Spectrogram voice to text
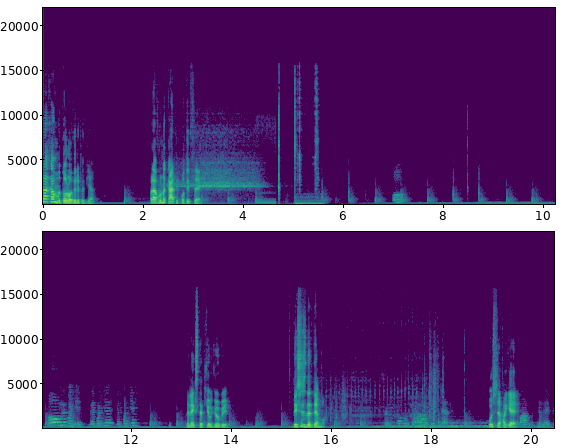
Πρέπει να κάνουμε το ρόδι, ρε παιδιά. Πρέπει να βρούμε κάτι, υποτίθεται. Oh. Oh, με φαγε, με φαγε, με φαγε. Δεν έχεις τέτοιο, Γιούβι. This is the demo. Σε λοιπόν τα τέσσερα. Πού είσαι, φαγέ. Πάνω δεν λέτε.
